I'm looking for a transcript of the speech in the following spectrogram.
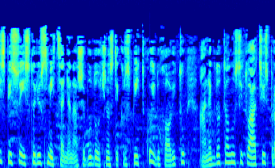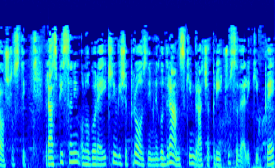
ispisuje istoriju smicanja naše budućnosti kroz pitku i duhovitu anegdotalnu situaciju iz prošlosti. Raspisanim, logoreičnim, više proznim nego dramskim vraća priču sa velikim P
